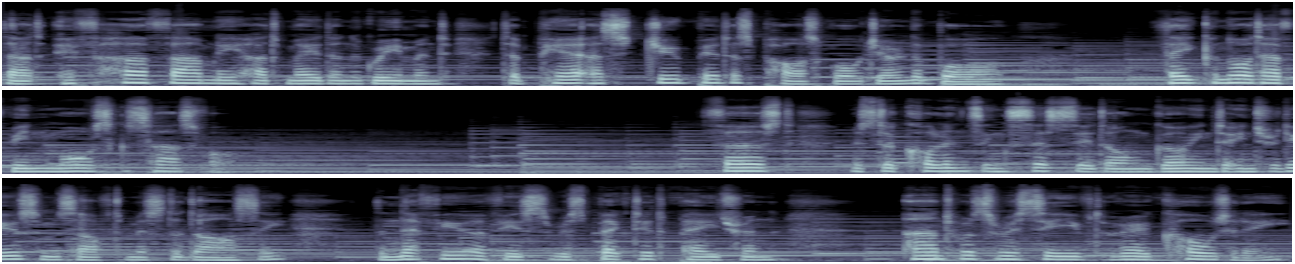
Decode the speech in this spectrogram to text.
that if her family had made an agreement to appear as stupid as possible during the ball, they could not have been more successful. First, Mr. Collins insisted on going to introduce himself to Mr. Darcy, the nephew of his respected patron, and was received very cordially.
